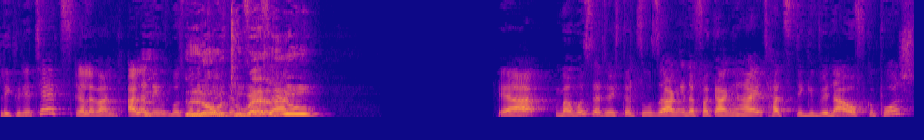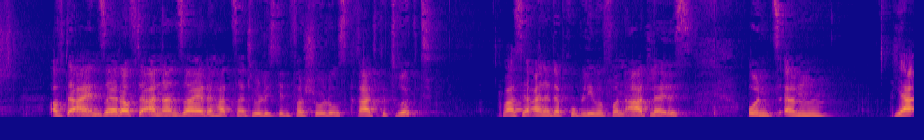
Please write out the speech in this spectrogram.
liquiditätsrelevant. Allerdings muss man Low to value. Sagen, ja, man muss natürlich dazu sagen, in der Vergangenheit hat es die Gewinne aufgepusht. Auf der einen Seite, auf der anderen Seite hat es natürlich den Verschuldungsgrad gedrückt, was ja einer der Probleme von Adler ist. Und ähm, ja,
